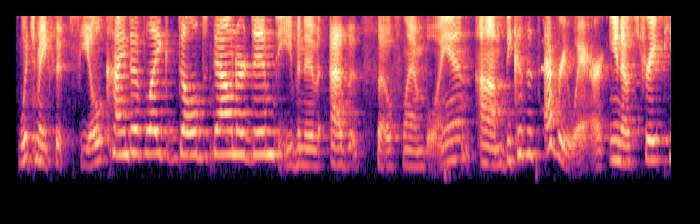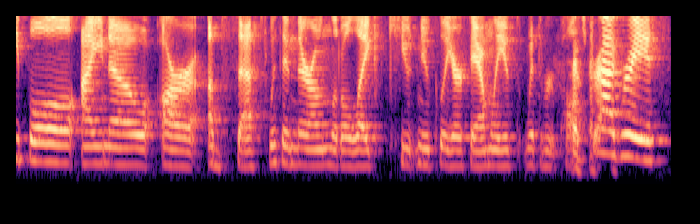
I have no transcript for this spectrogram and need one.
which makes it feel kind of like dulled down or dimmed, even if, as it's so flamboyant, um, because it's everywhere. You know, straight people I know are obsessed within their own little like cute nuclear families with RuPaul's Drag Race.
